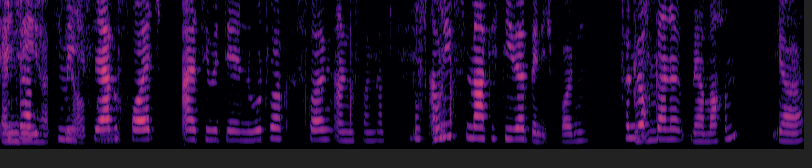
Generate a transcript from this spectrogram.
ich Handy hat sie mich sehr aufgenommen. gefreut, als ihr mit den Woodwalkers-Folgen angefangen habt. Am liebsten mag ich die Wer bin ich Folgen. Können wir Mhm. auch gerne mehr machen. Ja,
